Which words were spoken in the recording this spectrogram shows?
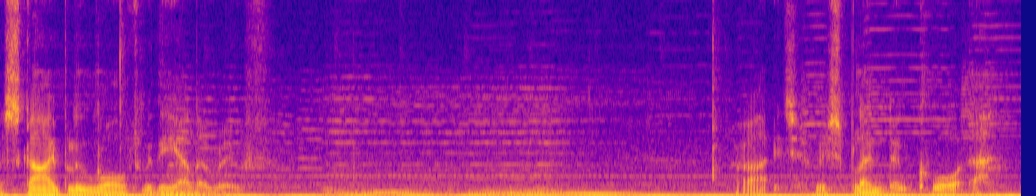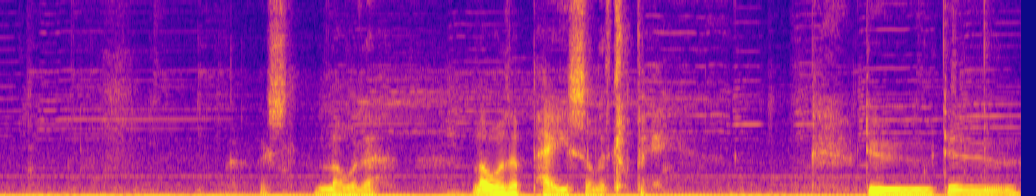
And sky blue walls with a yellow roof. Right, resplendent quarter. Let's lower the lower the pace a little bit. Do do.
